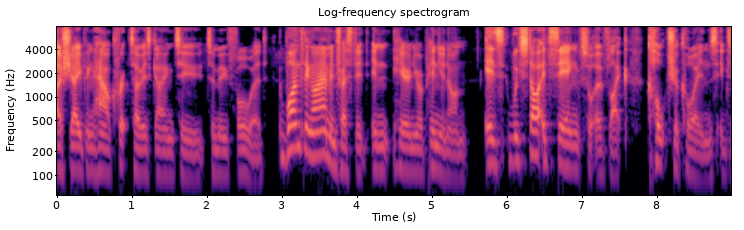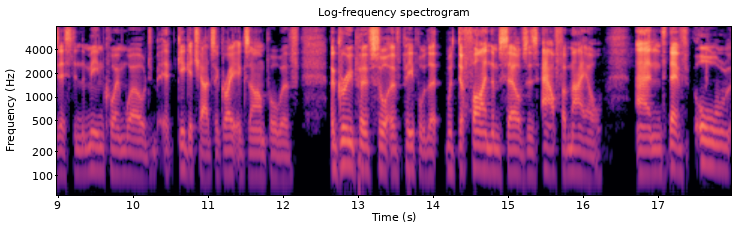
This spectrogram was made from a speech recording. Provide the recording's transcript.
are shaping how crypto is going to to move forward one thing i am interested in hearing your opinion on is we've started seeing sort of like culture coins exist in the meme coin world. GigaChad's a great example of a group of sort of people that would define themselves as alpha male and they've all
